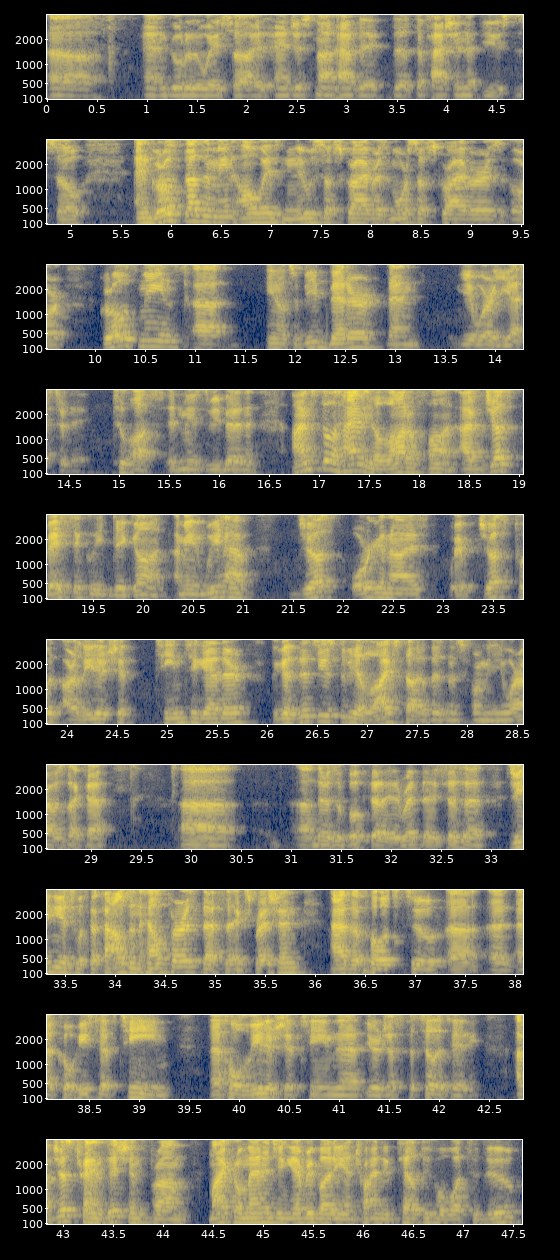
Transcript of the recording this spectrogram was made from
uh, and go to the wayside and just not have the, the, the passion that you used to. So, and growth doesn't mean always new subscribers, more subscribers, or growth means uh, you know to be better than you were yesterday. To us, it means to be better than. I'm still having a lot of fun. I've just basically begun. I mean, we have just organized. We've just put our leadership team together because this used to be a lifestyle business for me where I was like a, uh, uh, there's a book that I read that says a genius with a thousand helpers. That's the expression, as opposed to uh, a, a, cohesive team, a whole leadership team that you're just facilitating. I've just transitioned from micromanaging everybody and trying to tell people what to do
